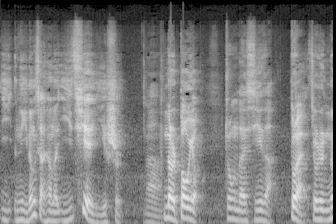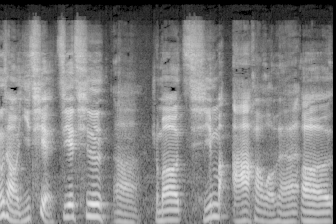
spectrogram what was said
一你能想象的一切仪式啊，那儿都有，中的西的。对，就是能想象一切接亲，啊，什么骑马，跨火盆，呃，呃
